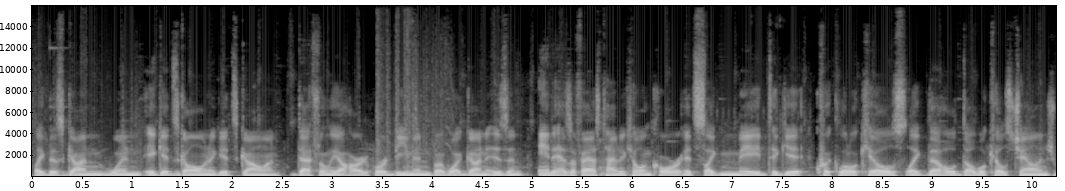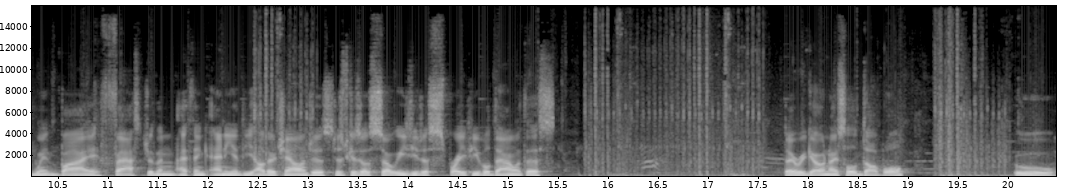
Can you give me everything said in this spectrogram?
Like this gun, when it gets going, it gets going. Definitely a hardcore demon, but what gun isn't? And it has a fast time to kill in core. It's like made to get quick little kills. Like the whole double kills challenge went by faster than I think any of the other challenges, just because it was so easy to spray people down with this. There we go. Nice little double. Ooh.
